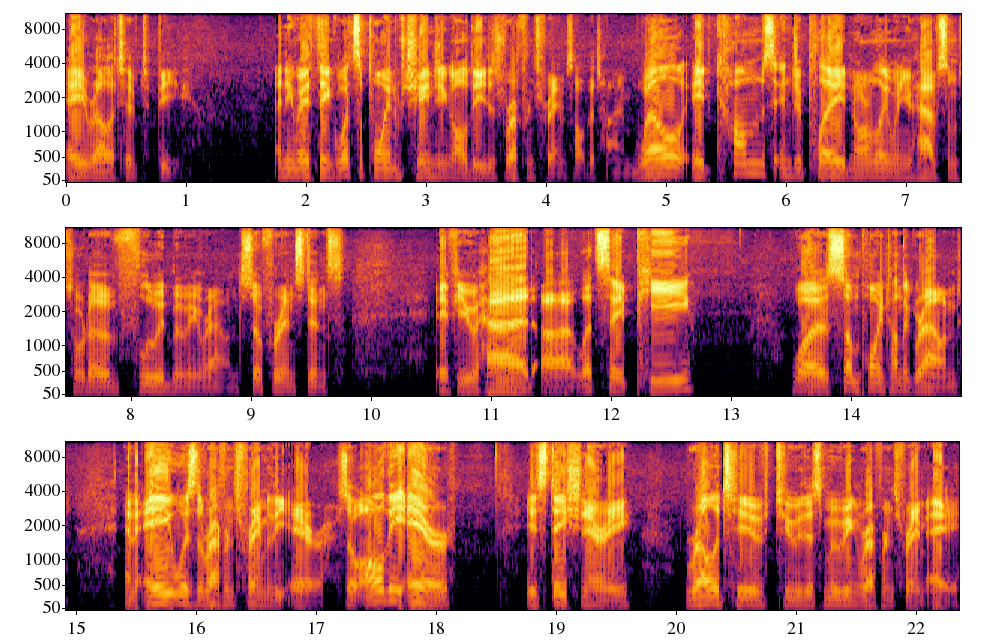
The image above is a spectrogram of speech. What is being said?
A relative to B. And you may think, what's the point of changing all these reference frames all the time? Well, it comes into play normally when you have some sort of fluid moving around. So for instance, if you had, uh, let's say P was some point on the ground, and A was the reference frame of the air. So all the air is stationary relative to this moving reference frame A.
